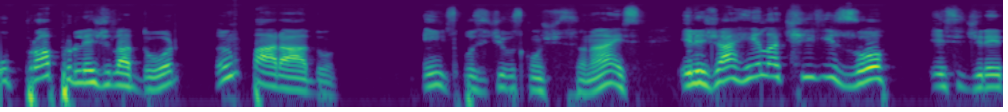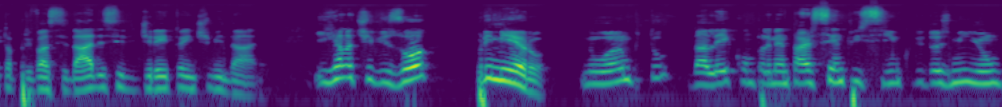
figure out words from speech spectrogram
o próprio legislador, amparado em dispositivos constitucionais, ele já relativizou esse direito à privacidade, esse direito à intimidade. E relativizou, primeiro, no âmbito da Lei Complementar 105 de 2001,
